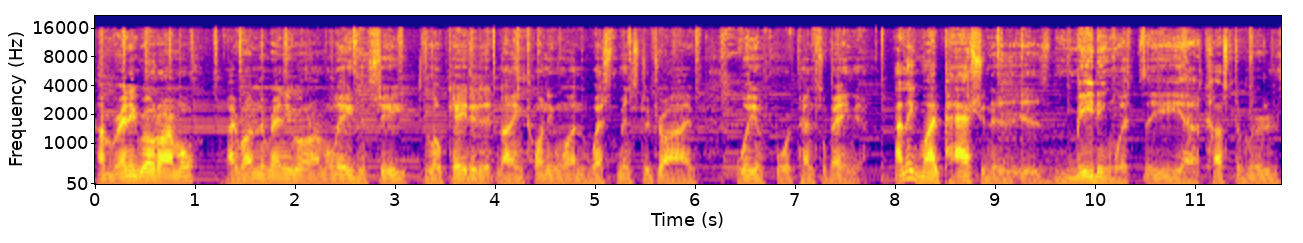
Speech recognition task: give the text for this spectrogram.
I'm Rennie Rodarmel, I run the Rennie Rodarmel Agency, located at 921 Westminster Drive, Williamsport, Pennsylvania. I think my passion is, is meeting with the uh, customers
